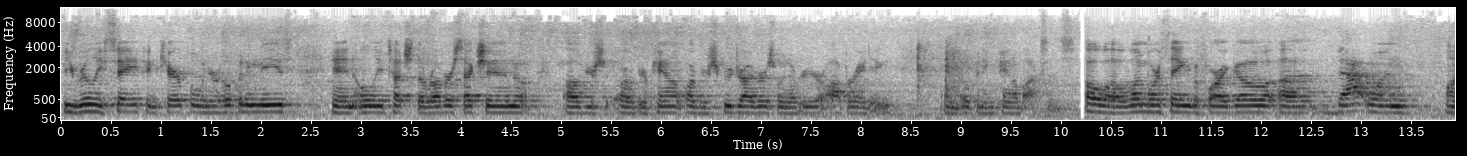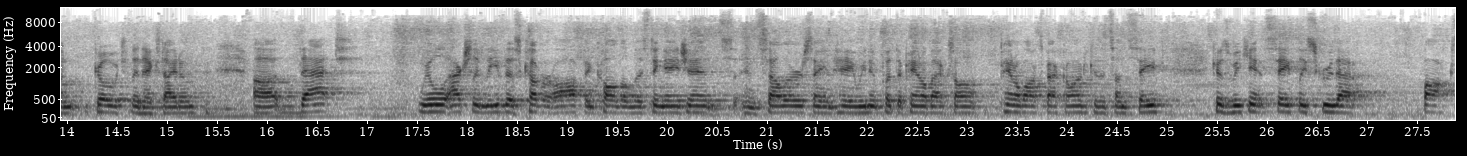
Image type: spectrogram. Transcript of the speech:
be really safe and careful when you're opening these and only touch the rubber section of your, of your panel, of your screwdrivers whenever you're operating and opening panel boxes. Oh, uh, one more thing before I go. Uh, that one on, go to the next item. Uh, that we'll actually leave this cover off and call the listing agents and sellers saying, hey, we didn't put the panel, backs on, panel box back on because it's unsafe, because we can't safely screw that box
